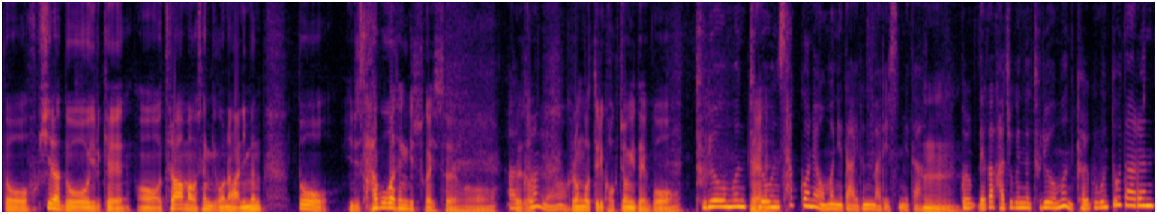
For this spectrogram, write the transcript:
또 혹시라도 이렇게 어 트라우마가 생기거나 아니면 또 이 사고가 생길 수가 있어요. 아, 그래서 그럼요. 그런 것들이 걱정이 되고 두려움은 두려운 네. 사건의 어머니다 이런 말이 있습니다. 음. 내가 가지고 있는 두려움은 결국은 또 다른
